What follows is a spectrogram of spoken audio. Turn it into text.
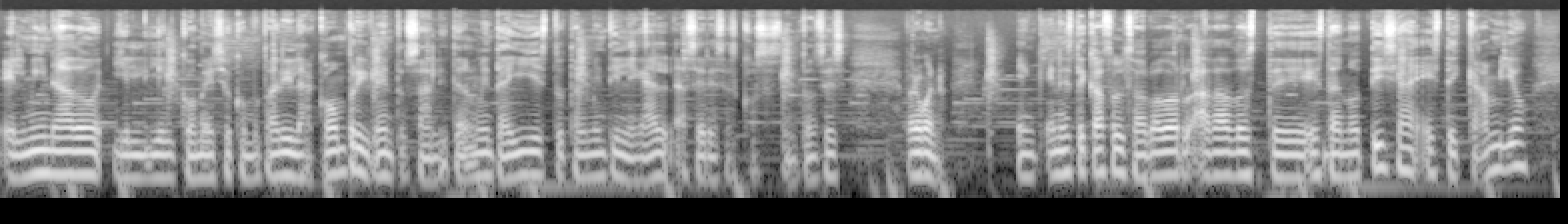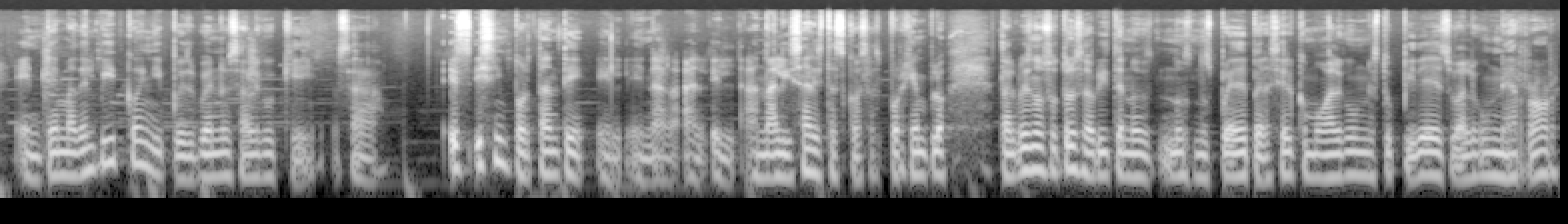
el minado y el, comercio como tal y la compra y venta, o sea, literalmente ahí es totalmente ilegal hacer esas cosas. Entonces, pero bueno, en, en este caso El Salvador ha dado este, esta noticia, este cambio en tema del Bitcoin y pues bueno, es algo que, o sea, es, importante el, analizar estas cosas. Por ejemplo, tal vez nosotros ahorita nos, nos, puede parecer como alguna estupidez o algún error,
